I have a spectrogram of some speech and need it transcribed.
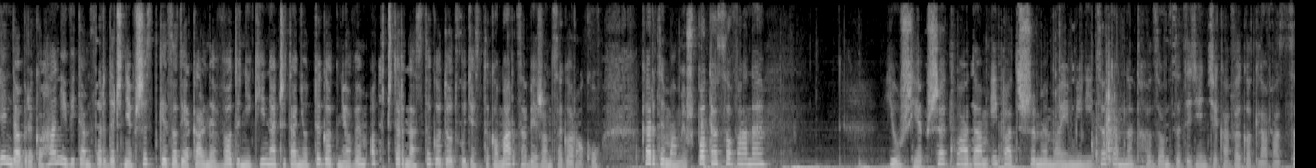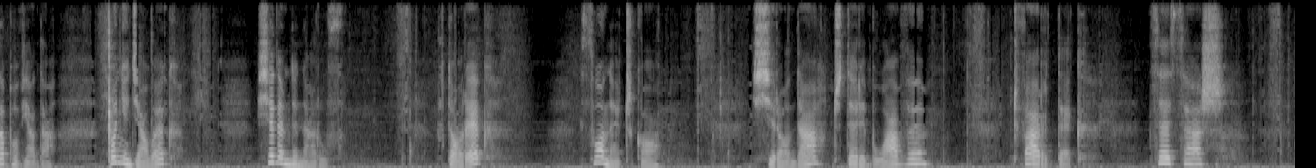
Dzień dobry kochani, witam serdecznie wszystkie zodiakalne wodniki na czytaniu tygodniowym od 14 do 20 marca bieżącego roku. Karty mam już potasowane. Już je przekładam i patrzymy, moi mili, co tam nadchodzący tydzień ciekawego dla Was zapowiada. Poniedziałek 7 denarów. Wtorek słoneczko. Środa 4 buławy. Czwartek cesarz.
